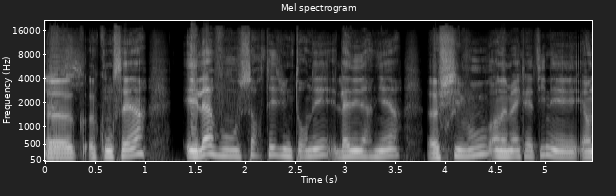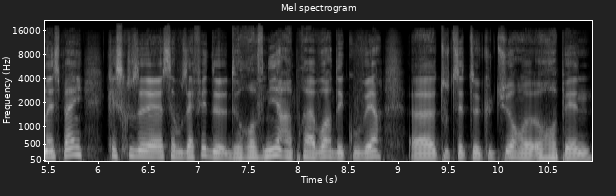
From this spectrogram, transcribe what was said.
euh, concert. Et là, vous sortez d'une tournée l'année dernière euh, chez vous, en Amérique latine et, en Espagne. Qu'est-ce que ça vous a fait de, revenir après avoir découvert euh, toute cette culture euh, européenne?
